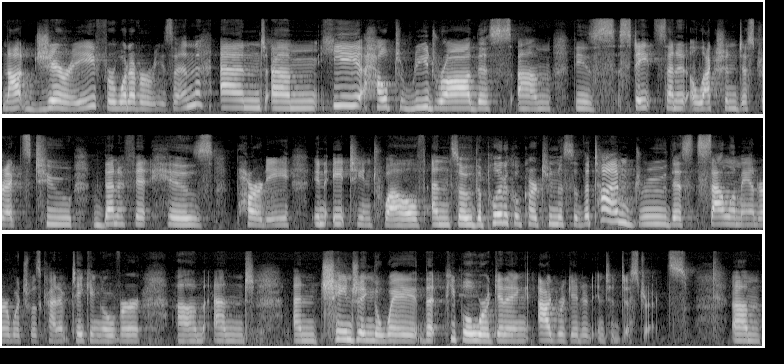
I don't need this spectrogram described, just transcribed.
not Jerry for whatever reason, and um, he helped redraw this, um, these state senate election districts to benefit his party in 1812. And so the political cartoonists of the time drew this salamander, which was kind of taking over um, and, and changing the way that people were getting aggregated into districts. Um,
